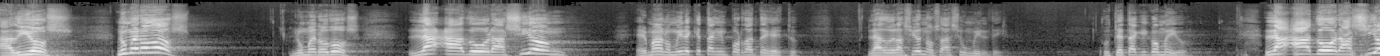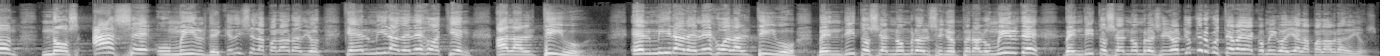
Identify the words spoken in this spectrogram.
a Dios. Número dos, número dos, la adoración. Hermano, mire qué tan importante es esto. La adoración nos hace humilde. ¿Usted está aquí conmigo? La adoración nos hace humilde. ¿Qué dice la palabra de Dios? Que Él mira de lejos a quién? Al altivo. Él mira de lejos al altivo. Bendito sea el nombre del Señor. Pero al humilde, bendito sea el nombre del Señor. Yo quiero que usted vaya conmigo allá a la palabra de Dios.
